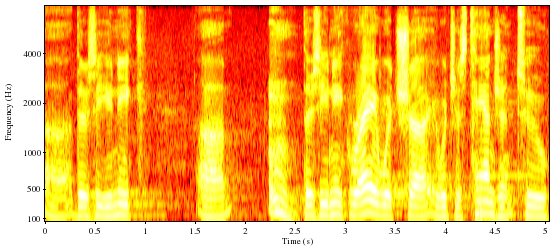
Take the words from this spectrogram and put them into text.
uh, there's a unique, uh, there's a unique ray which, uh, which is tangent to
